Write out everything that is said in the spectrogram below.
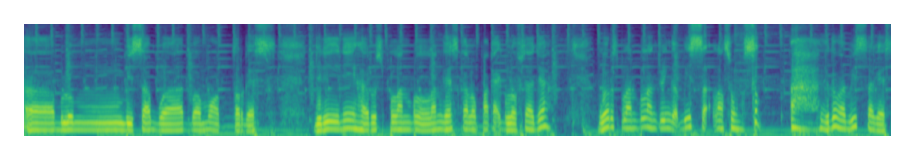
eh, belum bisa buat bawa motor guys. Jadi ini harus pelan-pelan guys. Kalau pakai glove saja gua harus pelan-pelan cuy. Nggak bisa langsung set. Ah gitu nggak bisa guys.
